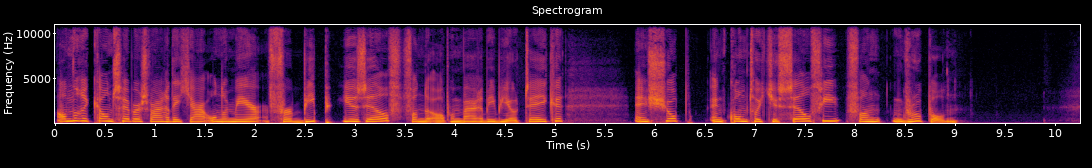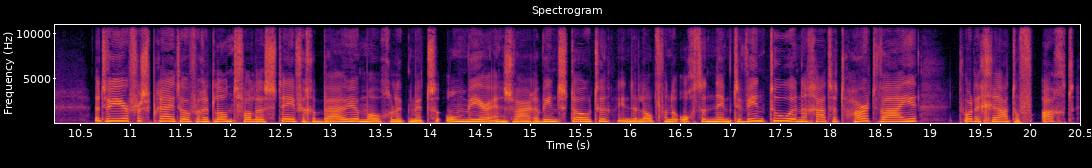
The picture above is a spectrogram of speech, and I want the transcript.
Andere kanshebbers waren dit jaar onder meer Verbiep jezelf van de openbare bibliotheken... en Shop en Kom tot je selfie van Groupon. Het weer verspreidt over het land vallen stevige buien... mogelijk met onweer en zware windstoten. In de loop van de ochtend neemt de wind toe en dan gaat het hard waaien. Het wordt een graad of acht.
